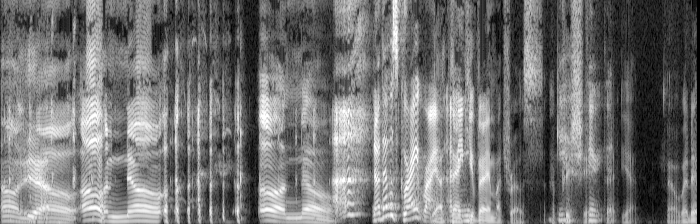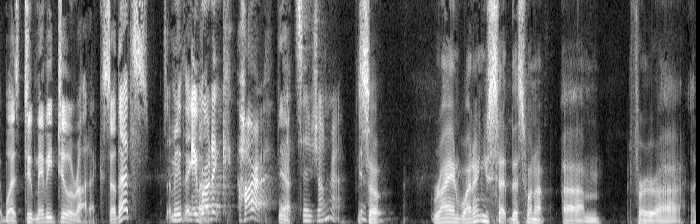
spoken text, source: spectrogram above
Oh Yeah. no! Oh no! Oh, oh no! No, that was great, Ryan. Yeah, I thank mean, you very much, Rose. I Yeah, appreciate very that. Yeah. No, but it was too maybe too erotic. So that's Something to think about. Erotic horror. Yeah. It's a genre. So, Ryan, why don't you set this one up um, for uh,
